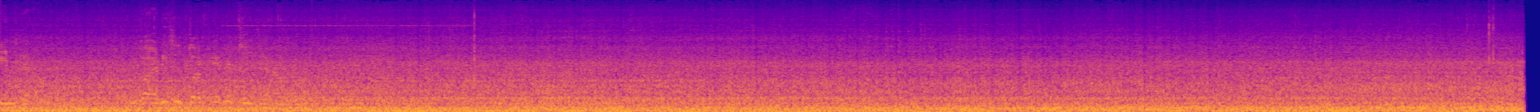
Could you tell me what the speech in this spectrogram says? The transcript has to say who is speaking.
Speaker 1: change it.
